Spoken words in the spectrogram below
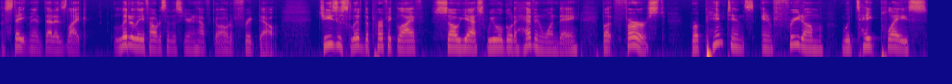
a statement that is like literally if I would have said this a year and a half ago, I would have freaked out. Jesus lived the perfect life, so yes, we will go to heaven one day, but first, repentance and freedom would take place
